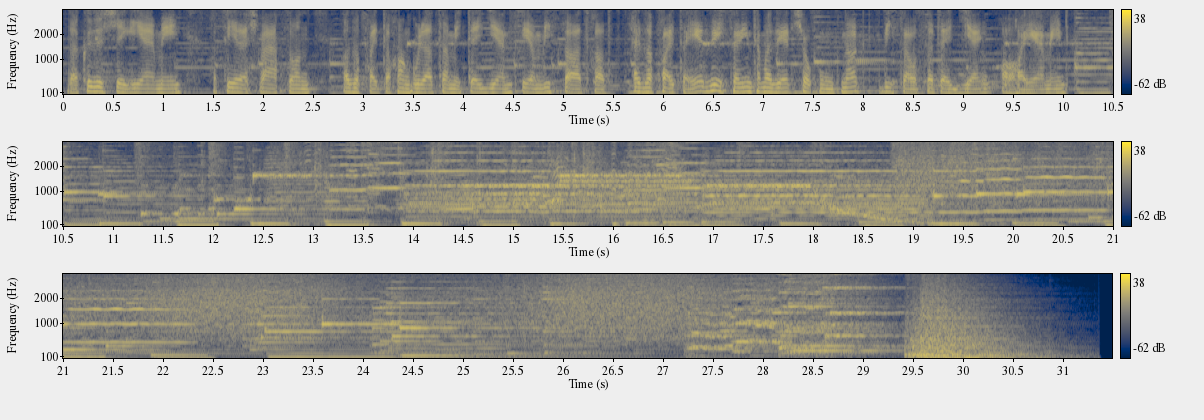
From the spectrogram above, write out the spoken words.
de a közösségi élmény, a széles vászon, az a fajta hangulat, amit egy ilyen film visszaadhat, ez a fajta érzés szerintem azért sokunknak visszahozhat egy ilyen aha élményt.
